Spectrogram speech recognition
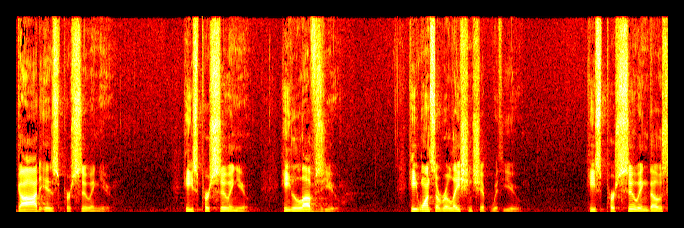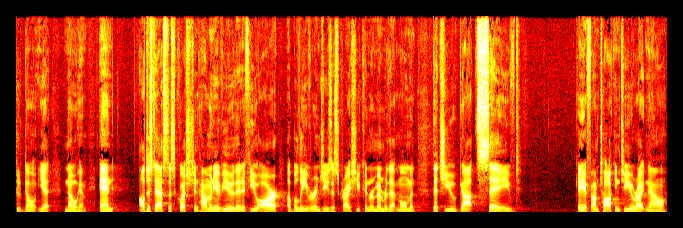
God is pursuing you. He's pursuing you. He loves you. He wants a relationship with you. He's pursuing those who don't yet know Him. And I'll just ask this question How many of you that if you are a believer in Jesus Christ, you can remember that moment that you got saved? Okay, if I'm talking to you right now,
